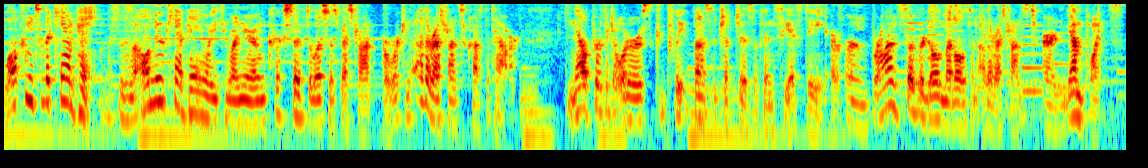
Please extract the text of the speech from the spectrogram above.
Welcome to the campaign. This is an all-new campaign where you can run your own Cook Serve Delicious restaurant or work in other restaurants across the tower. Nail perfect orders, complete bonus objectives within CSD, or earn bronze, silver, gold medals in other restaurants to earn Yum Points.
